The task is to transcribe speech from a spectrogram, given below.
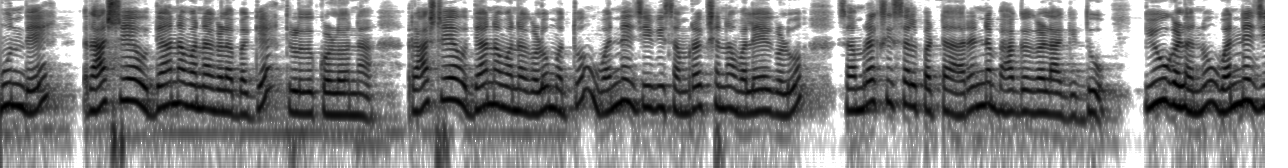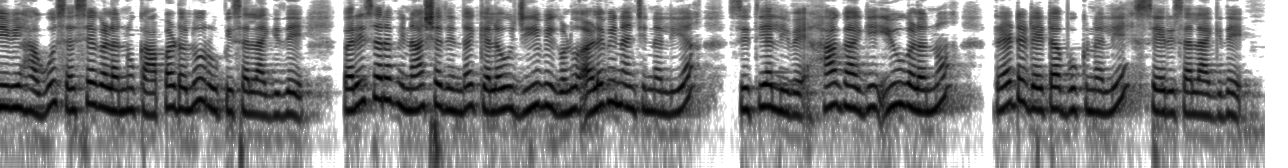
ಮುಂದೆ ರಾಷ್ಟ್ರೀಯ ಉದ್ಯಾನವನಗಳ ಬಗ್ಗೆ ತಿಳಿದುಕೊಳ್ಳೋಣ. ರಾಷ್ಟ್ರೀಯ ಉದ್ಯಾನವನಗಳು ಮತ್ತು ವನ್ಯಜೀವಿ ಸಂರಕ್ಷಣಾ ವಲಯಗಳು ಸಂರಕ್ಷಿಸಲ್ಪಟ್ಟ ಅರಣ್ಯ ಭಾಗಗಳಾಗಿದ್ದು ಇವುಗಳನ್ನು ವನ್ಯಜೀವಿ ಹಾಗೂ ಸಸ್ಯಗಳನ್ನು ಕಾಪಾಡಲು ರೂಪಿಸಲಾಗಿದೆ. ಪರಿಸರ ವಿನಾಶದಿಂದ ಕೆಲವು ಜೀವಿಗಳು ಅಳಿವಿನಂಚಿನಲ್ಲಿಯ ಸ್ಥಿತಿಯಲ್ಲಿವೆ. ಹಾಗಾಗಿ ಇವುಗಳನ್ನು ರೆಡ್ ಡೇಟಾ ಬುಕ್ನಲ್ಲಿ ಸೇರಿಸಲಾಗಿದೆ.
